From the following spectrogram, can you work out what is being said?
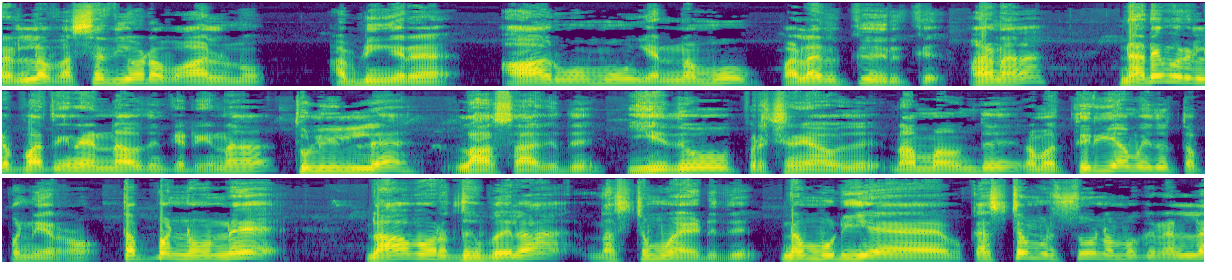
நல்ல வசதியோடு வாழணும் அப்படிங்கிற ஆர்வமும் எண்ணமும் பலருக்கும் இருக்குது ஆனால் நடைமுறையில் பார்த்தீங்கன்னா என்ன ஆகுதுன்னு கேட்டிங்கன்னா தொழிலில் லாஸ் ஆகுது. ஏதோ பிரச்சனை ஆகுது நம்ம வந்து நம்ம தெரியாமல் ஏதோ தப்பு பண்ணிடுறோம். தப்பு பண்ண லாபம் வரத்துக்கு பதிலாக நஷ்டமும் ஆகிடுது நம்முடைய கஸ்டமர்ஸும் நமக்கு நல்ல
